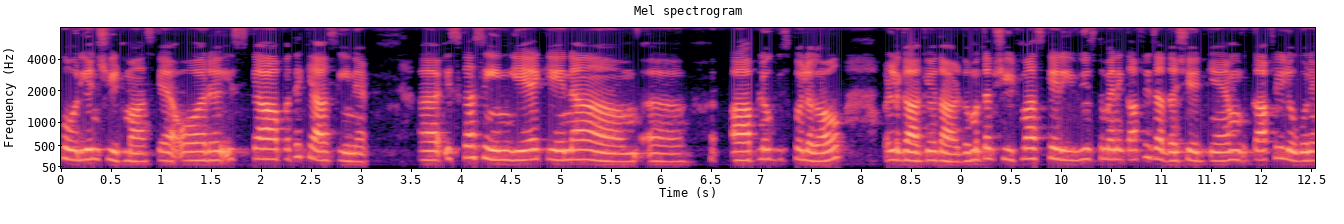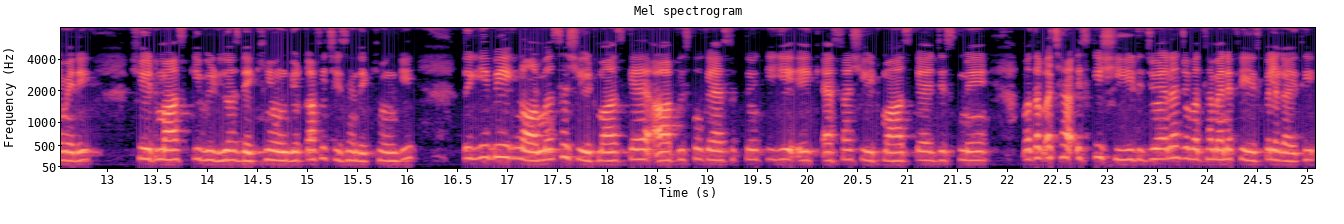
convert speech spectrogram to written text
कोरियन शीट मास्क है, और इसका पता है क्या सीन है? इसका सीन ये है कि ना आप लोग इसको लगाओ और लगा के उतार दो। मतलब शीट मास्क के रिव्यूज़ तो मैंने काफ़ी ज़्यादा शेयर किए हैं। काफ़ी लोगों ने मेरी शीट मास्क की वीडियोस देखी होंगी और काफ़ी चीज़ें देखी होंगी। तो ये भी एक नॉर्मल सा शीट मास्क है। आप इसको कह सकते हो कि ये एक ऐसा शीट मास्क है जिसमें मतलब अच्छा इसकी शीट जो है ना, जो मतलब मैंने फेस पे लगाई थी,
